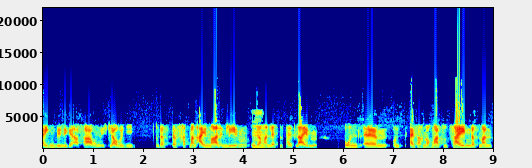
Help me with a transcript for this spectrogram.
eigenwillige Erfahrung. Ich glaube, die das, das hat man einmal im Leben oder mhm. man lässt es halt bleiben und, ähm, und einfach nochmal zu zeigen, dass man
